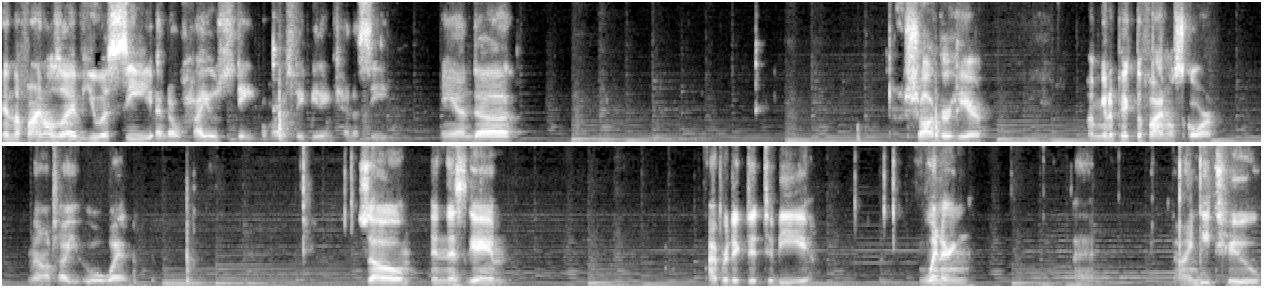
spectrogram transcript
in the finals, I have USC and Ohio State. Ohio State beating Tennessee, and uh, shocker here. I'm gonna pick the final score, and I'll tell you who will win. So in this game, I predict it to be winning at 92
